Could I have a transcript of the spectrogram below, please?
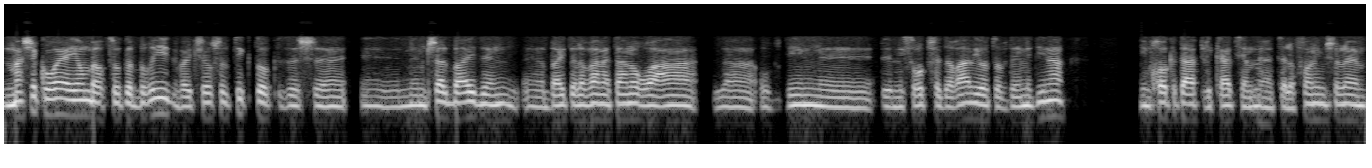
מה שקורה היום בארצות הברית בהקשר של טיק טוק זה שממשל ביידן, הבית הלבן נתן הוראה לעובדים במשרות פדרליות, עובדי מדינה, למחוק את האפליקציה מהטלפונים שלהם.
